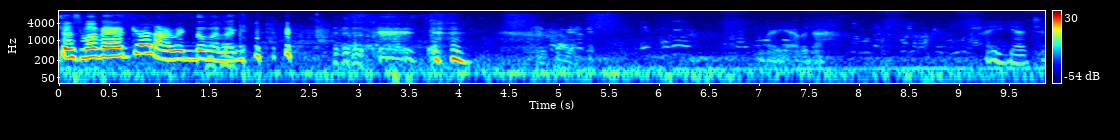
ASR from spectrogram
ચશ્મા પહેર કેવા લાગો એકદમ અલગ ભાઈ આ બધા આવી ગયા છે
